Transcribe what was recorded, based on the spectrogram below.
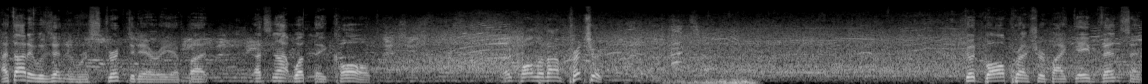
I thought it was in the restricted area, but that's not what they called. They called it on Pritchard. Good ball pressure by Gabe Vincent.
